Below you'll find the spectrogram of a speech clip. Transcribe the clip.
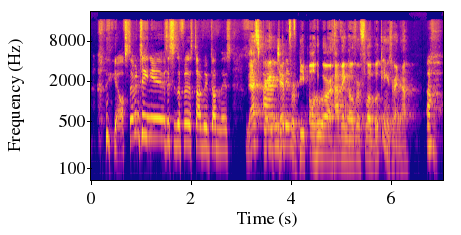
you know, 17 years, this is the first time we've done this. That's great and tip within, for people who are having overflow bookings right now. Oh,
